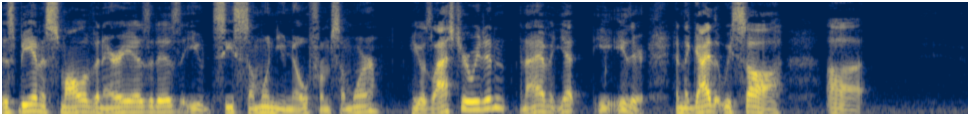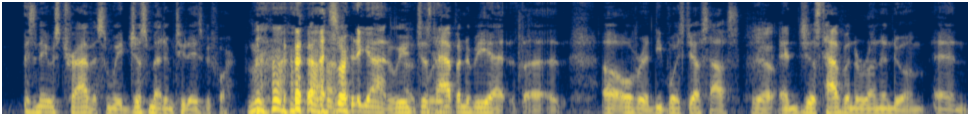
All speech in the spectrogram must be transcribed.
this being as small of an area as it is that you'd see someone you know from somewhere. He goes, last year we didn't, and I haven't yet e- either. And the guy that we saw, uh, his name was Travis, and we had just met him two days before. I swear to God, we just weird. happened to be at uh, uh, over at Deep Voice Jeff's house, Yeah. and just happened to run into him. And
